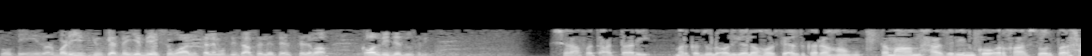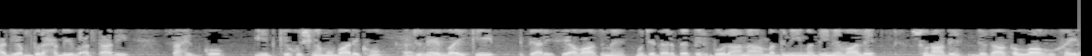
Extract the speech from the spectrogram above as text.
چھوٹی عید اور بڑی عید کیوں کہتے ہیں؟ یہ بھی ایک سوال ہے۔ چلے مفتی صاحب سے لیتے ہیں اس کا جواب۔ کال دیجیے دوسری۔ شرافت عطاری مرکز الاولیاء لاہور سے عرض کر رہا ہوں۔ تمام حاضرین کو اور خاص طور پر حاجی عبد الحبیب عطاری صاحب کو عید کی خوشیاں مبارک ہوں۔ جنید بھائی کی پیاری سی آواز میں مجھے در پہ پھر پلانا مدنی مدینے والے سنا دیں۔ جزاک اللہ خیر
